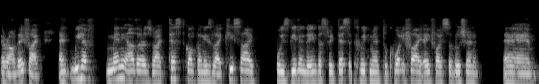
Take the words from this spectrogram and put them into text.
around A-PHY. And we have many others, right? Test companies like Keysight, who is giving the industry test equipment to qualify A-PHY solution. Um,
